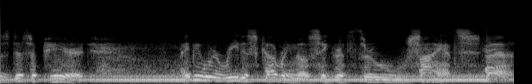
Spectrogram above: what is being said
has disappeared. Maybe we're rediscovering those secrets through science. Yeah.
